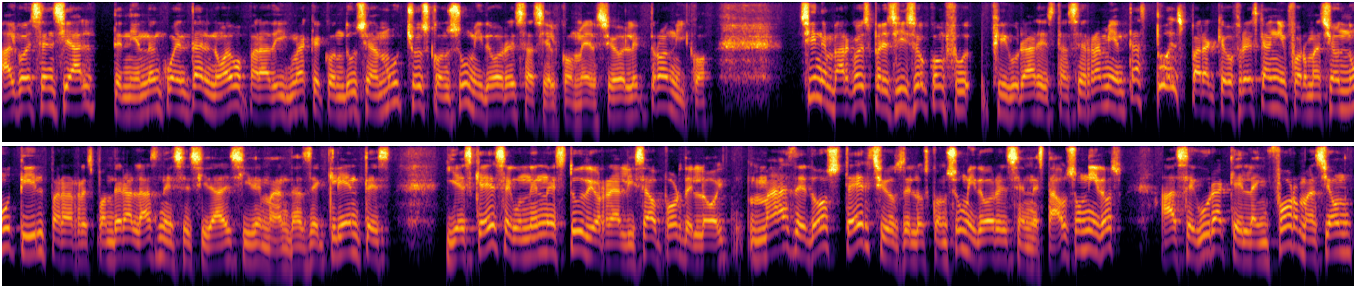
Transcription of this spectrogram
algo esencial teniendo en cuenta el nuevo paradigma que conduce a muchos consumidores hacia el comercio electrónico. Sin embargo, es preciso configurar estas herramientas pues para que ofrezcan información útil para responder a las necesidades y demandas de clientes. Y es que, según un estudio realizado por Deloitte, más de dos tercios de los consumidores en Estados Unidos asegura que la información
